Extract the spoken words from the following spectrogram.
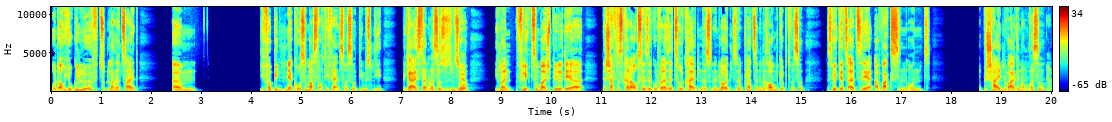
und auch Jogi Löw zu langer Zeit, ähm, die verbinden ja große Massen auch die Fans, weißt du? Die müssen die begeistern, weißt du? Sie sind so, Ja. ich meine, Flick zum Beispiel, der, der schafft es gerade auch sehr, sehr gut, weil er sehr zurückhaltend ist und den Leuten so den Platz in den Raum gibt, weißt du? Das wirkt jetzt als sehr erwachsen und bescheiden wahrgenommen, weißt du? Ja.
